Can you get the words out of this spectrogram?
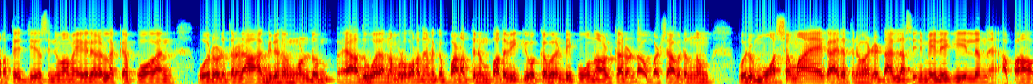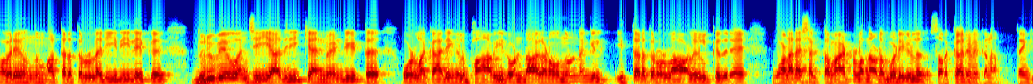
പ്രത്യേകിച്ച് സിനിമാ മേഖലകളിലൊക്കെ പോകാൻ ഓരോരുത്തരുടെ ആഗ്രഹം കൊണ്ടും അതുപോലെ നമ്മൾ പറഞ്ഞ കണക്ക് പണത്തിനും പദവിക്കും ഒക്കെ വേണ്ടി പോകുന്ന ആൾക്കാരുണ്ടാവും. പക്ഷെ അവരൊന്നും ഒരു മോശമായ കാര്യത്തിന് വേണ്ടിയിട്ടല്ല സിനിമയിലേക്ക് ചെല്ലുന്നത്. അപ്പോൾ അവരെ ഒന്നും അത്തരത്തിലുള്ള രീതിയിലേക്ക് ദുരുപയോഗം ചെയ്യാതിരിക്കാൻ വേണ്ടിയിട്ട് ഉള്ള കാര്യങ്ങൾ ഭാവിയിൽ ഉണ്ടാകണമെന്നുണ്ടെങ്കിൽ ഇത്തരത്തിലുള്ള ആളുകൾക്കെതിരെ വളരെ ശക്തമായിട്ടുള്ള നടപടികൾ സർക്കാർ എടുക്കണം. താങ്ക്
